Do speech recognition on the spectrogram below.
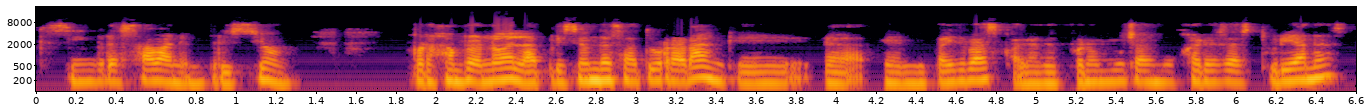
que sí ingresaban en prisión por ejemplo, ¿no? en la prisión de Saturrarán, que en el País Vasco, a la que fueron muchas mujeres asturianas,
